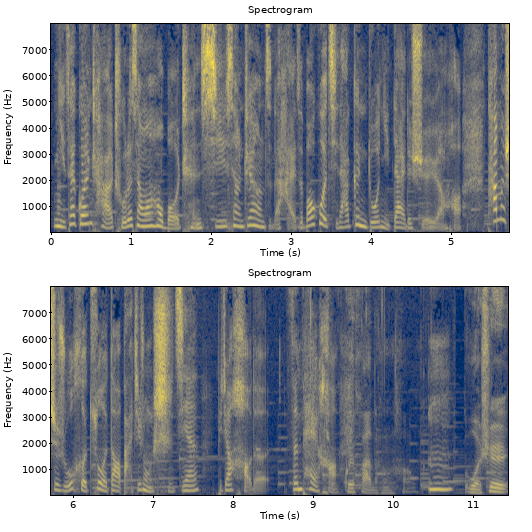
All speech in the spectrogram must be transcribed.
你在观察，除了像汪浩博、晨曦像这样子的孩子，包括其他更多你带的学员哈，他们是如何做到把这种时间比较好的分配好？规划的很好。嗯我是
